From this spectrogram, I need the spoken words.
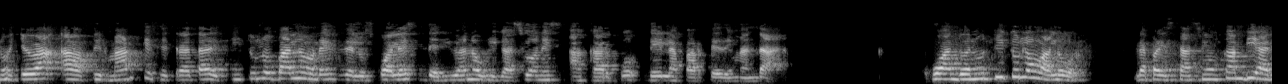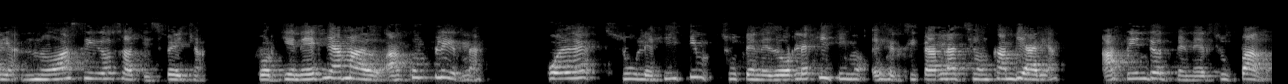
nos lleva a afirmar que se trata de títulos valores de los cuales derivan obligaciones a cargo de la parte demandada. Cuando en un título valor la prestación cambiaria no ha sido satisfecha por quien es llamado a cumplirla, puede su, legítimo, su tenedor legítimo ejercitar la acción cambiaria a fin de obtener su pago,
